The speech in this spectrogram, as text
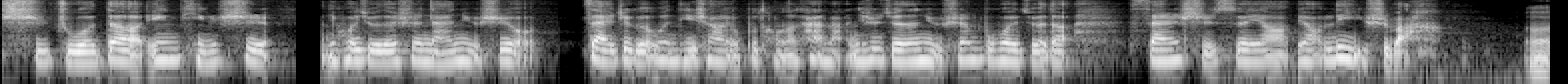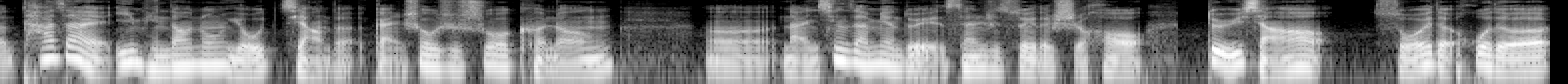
史卓的音频是？你会觉得是男女是有在这个问题上有不同的看法？你是觉得女生不会觉得三十岁要要立是吧？呃，他在音频当中有讲的感受是说，可能呃男性在面对三十岁的时候，对于想要所谓的获得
